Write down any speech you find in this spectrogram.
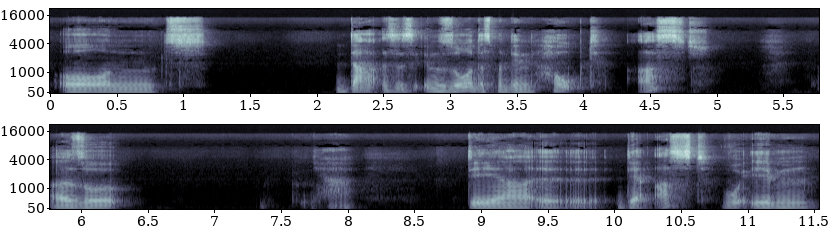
Und da ist es eben so, dass man den Hauptast, also ja, der, äh, der Ast, wo eben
